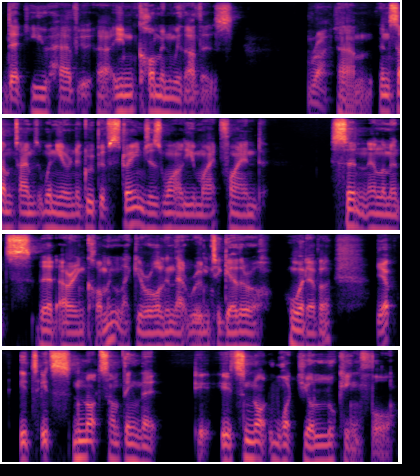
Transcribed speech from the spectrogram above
that you have uh, in common with others. Right. Um, and sometimes when you're in a group of strangers, while you might find certain elements that are in common, like you're all in that room together or whatever. Yep. It's it's not something that it's not what you're looking for,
